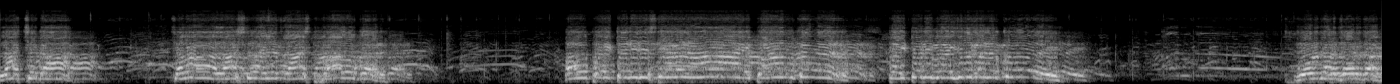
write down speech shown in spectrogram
लास्टचे दहा. चला लास्ट राहिलेत लास्ट पहा लवकर. अहो पैठणी दिसते का नाही? पहा लवकर पैठणी पाहिजे का नकोय? जोरदार जोरदार.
